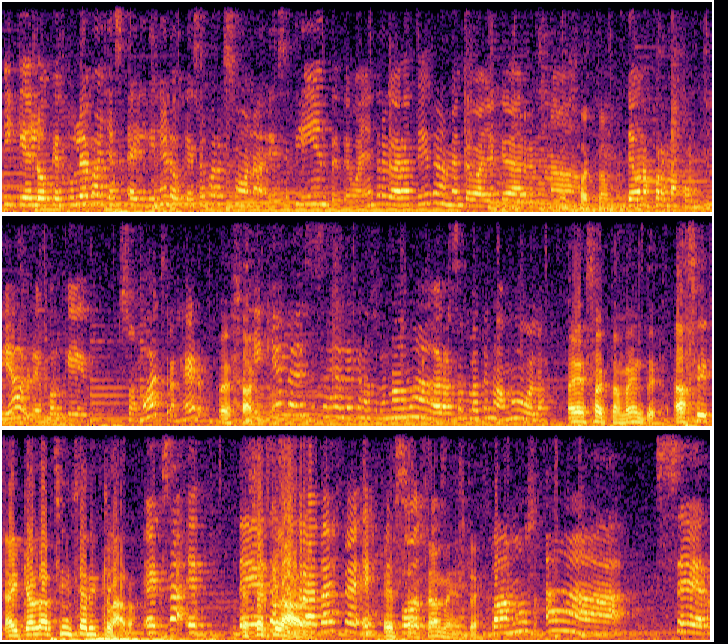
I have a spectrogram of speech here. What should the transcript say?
y que lo que tú le vayas, el dinero que esa persona, ese cliente te vaya a entregar a ti, realmente vaya a quedar en una, Exactamente. de una forma confiable, porque somos extranjeros. Exacto. ¿Y quién le dice a esa gente que nosotros no vamos a agarrar esa plata y no vamos a volar? Exactamente. Así, hay que hablar sincero y claro. Exa- eh, de es eso se trata este, este Exactamente. podcast. Vamos a ser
